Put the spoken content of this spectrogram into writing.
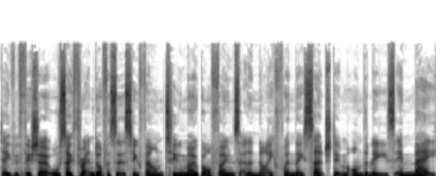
David Fisher also threatened officers who found two mobile phones and a knife when they searched him on the Lees in May.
